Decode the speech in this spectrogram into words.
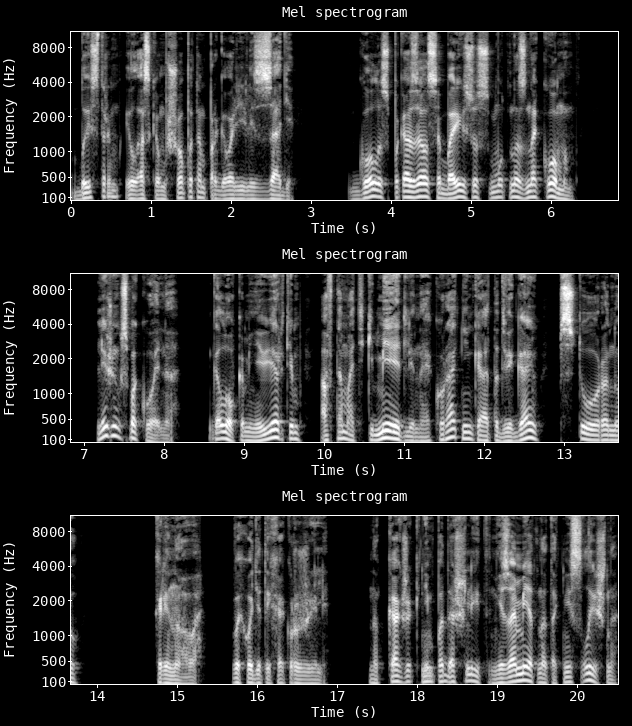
Быстрым и ласковым шепотом проговорили сзади. Голос показался Борису смутно знакомым. Лежим спокойно. Головками не вертим, автоматики медленно и аккуратненько отодвигаем в сторону. Хреново. Выходит, их окружили. Но как же к ним подошли-то? Незаметно, так не слышно.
